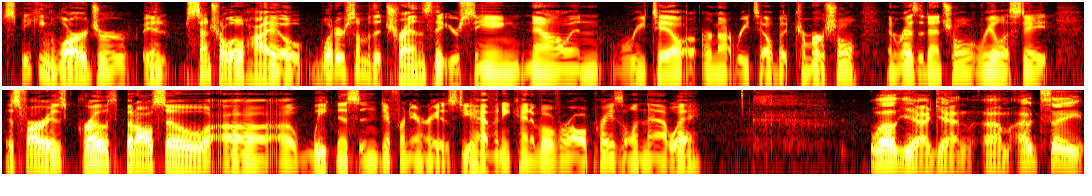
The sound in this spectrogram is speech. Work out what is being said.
speaking larger in central ohio what are some of the trends that you're seeing now in retail or, not retail but commercial and residential real estate as far as growth but also uh, a weakness in different areas do you have any kind of overall appraisal in that way well yeah again um, i would say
